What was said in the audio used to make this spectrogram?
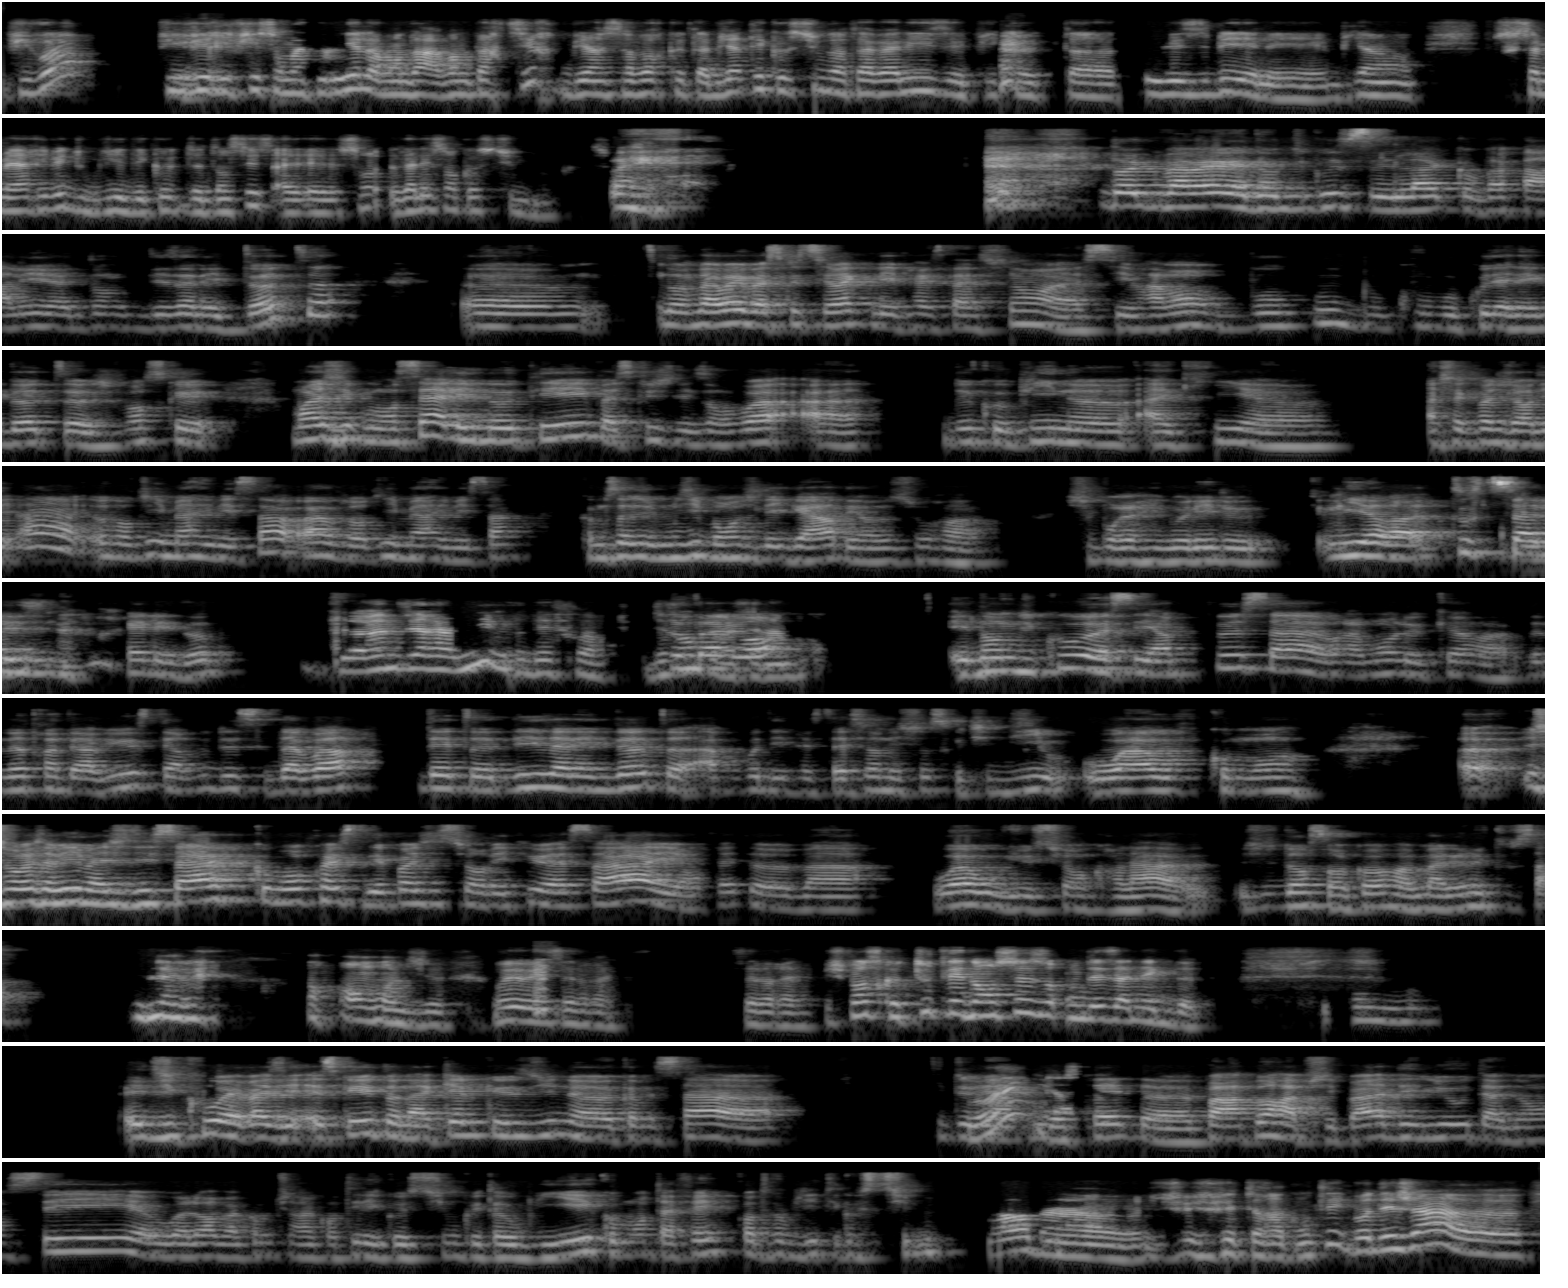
puis voilà. Puis vérifier son matériel avant de, avant de partir, bien savoir que tu as bien tes costumes dans ta valise et puis que ta USB, elle est bien. Parce que ça m'est arrivé d'oublier de danser, d'aller sans costume. Donc. Ouais. Donc, bah ouais, donc du coup, c'est là qu'on va parler euh, donc des anecdotes. Euh, donc, bah ouais, parce que c'est vrai que les prestations, euh, c'est vraiment beaucoup, beaucoup, beaucoup d'anecdotes. Euh, Je pense que moi, j'ai commencé à les noter parce que je les envoie à deux copines euh, à qui, euh, à chaque fois, je leur dis, ah, aujourd'hui, il m'est arrivé ça, ah, aujourd'hui, il m'est arrivé ça. Comme ça, je me dis, bon, je les garde et un jour, euh, je pourrais rigoler de lire euh, tout ça les unes après les autres. Tu vas même faire un livre des fois. Des fois, un Totalement. Et donc, du coup, euh, c'est un peu ça, vraiment, le cœur de notre interview. C'était un peu d'avoir peut-être des anecdotes à propos des prestations, des choses que tu dis, waouh, comment, euh, j'aurais jamais imaginé ça, comment presque des fois j'ai survécu à ça, et en fait, bah, waouh, je suis encore là, je danse encore euh, malgré tout ça. Oh mon Dieu. Oui, oui, c'est vrai. C'est vrai. Je pense que toutes les danseuses ont des anecdotes. Et du coup, ouais, vas-y, est-ce que tu en as quelques-unes euh, comme ça, euh, qui te viennent bien en tête euh, par rapport à, je sais pas, des lieux où tu as dansé, ou alors, bah, comme tu racontais, les costumes que tu as oubliés, comment tu as fait quand tu as oublié tes costumes? Ah, ben, je vais te raconter. Bon, déjà,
